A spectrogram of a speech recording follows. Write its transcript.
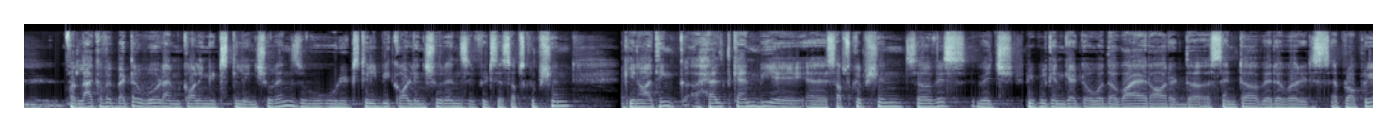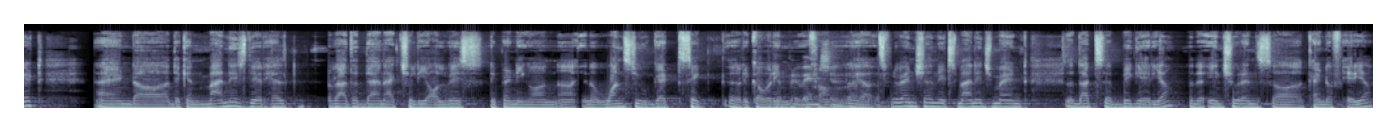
Mm. for lack of a better word i'm calling it still insurance. Would it still be called insurance if it's a subscription? You know i think health can be a, a subscription service which people can get over the wire or at the center wherever it is appropriate and uh, they can manage their health rather than actually always depending on uh, you know once you get sick uh, recovering prevention, from yeah it's prevention it's management. So that's a big area the insurance uh, kind of area.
